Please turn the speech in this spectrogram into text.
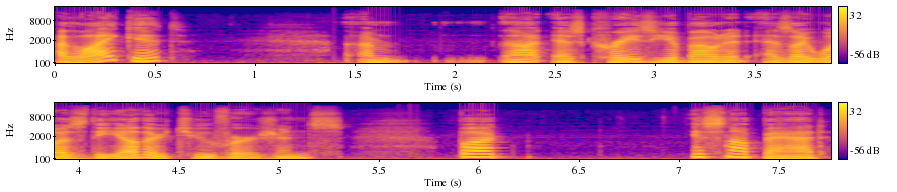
I like it. I'm not as crazy about it as I was the other two versions, but it's not bad.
